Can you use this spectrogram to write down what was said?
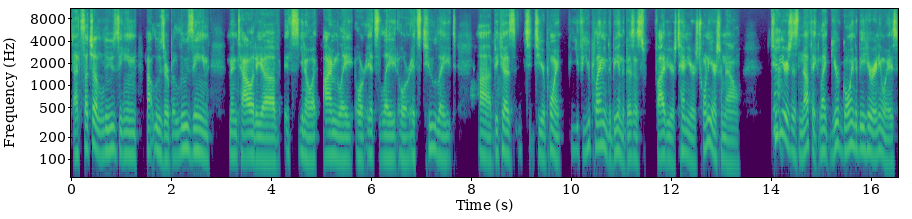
that's such a losing, not loser, but losing mentality of it's, you know, I'm late or it's late or it's too late. Uh, because t- to your point, if you're planning to be in the business five years, 10 years, 20 years from now, two yeah. years is nothing. Like you're going to be here anyways.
